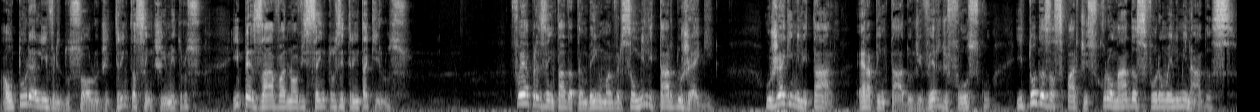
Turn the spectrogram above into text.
altura livre do solo de 30 centímetros e pesava 930 quilos. Foi apresentada também uma versão militar do Jeg. O Jeg militar era pintado de verde fosco e todas as partes cromadas foram eliminadas.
